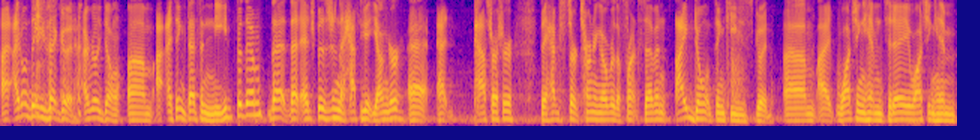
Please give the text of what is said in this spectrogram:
I, I don't think he's that good. I really don't. Um, I, I think that's a need for them. That that edge position. They have to get younger at, at pass rusher. They have to start turning over the front seven. I don't think he's good. Um, I watching him today, watching him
